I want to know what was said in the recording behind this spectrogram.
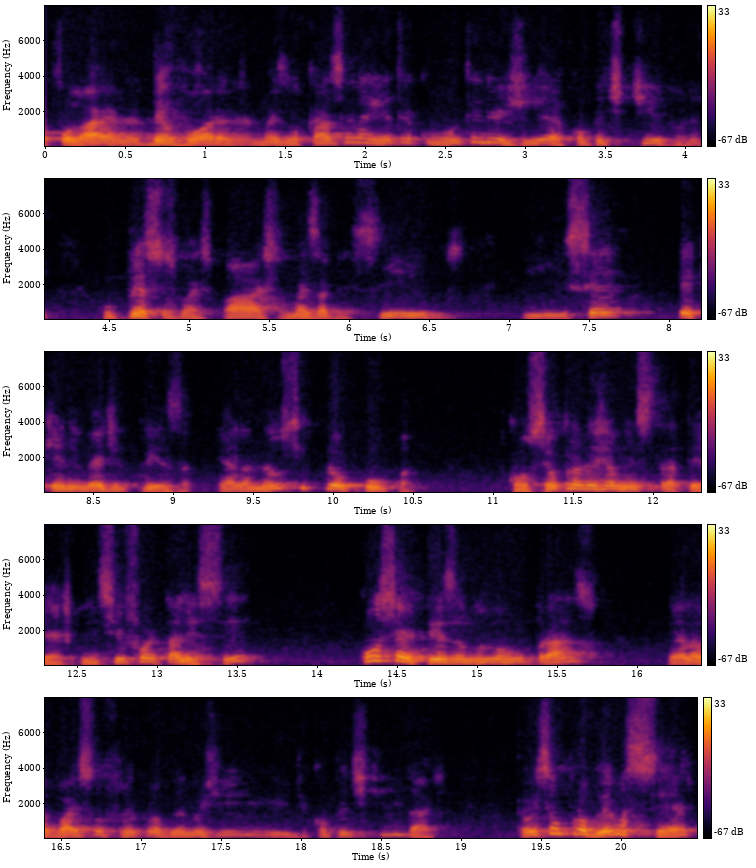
popular, né? devora, né? mas no caso ela entra com muita energia competitiva, né? com preços mais baixos, mais agressivos, e se é pequena e média empresa, ela não se preocupa com seu planejamento estratégico em se fortalecer, com certeza no longo prazo ela vai sofrer problemas de, de competitividade. Então, isso é um problema sério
